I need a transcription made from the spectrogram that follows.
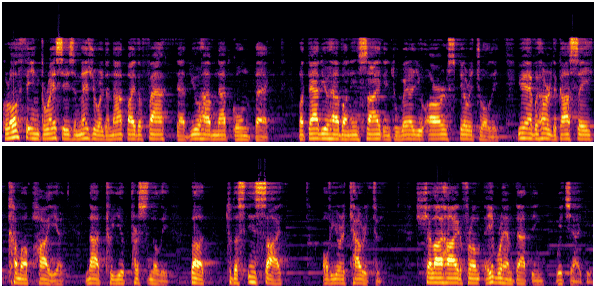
Growth in grace is measured not by the fact that you have not gone back, but that you have an insight into where you are spiritually. You have heard God say, come up higher, not to you personally, but to the inside of your character. Shall I hide from Abraham that thing which I do?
